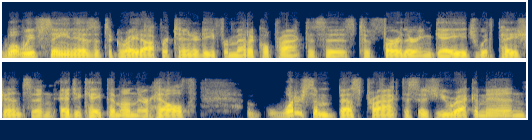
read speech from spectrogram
what we've seen is it's a great opportunity for medical practices to further engage with patients and educate them on their health. What are some best practices you recommend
